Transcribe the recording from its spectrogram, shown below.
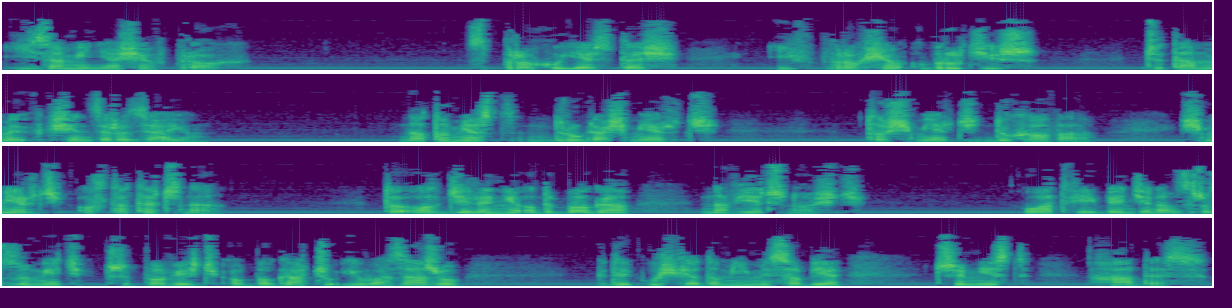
i zamienia się w proch. Z prochu jesteś i w proch się obrócisz, czytamy w Księdze Rodzaju. Natomiast druga śmierć to śmierć duchowa, śmierć ostateczna. To oddzielenie od Boga na wieczność. Łatwiej będzie nam zrozumieć przypowieść o bogaczu i łazarzu, gdy uświadomimy sobie, czym jest Hades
